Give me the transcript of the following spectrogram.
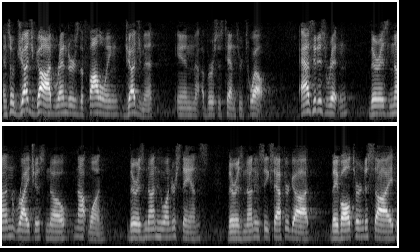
And so, Judge God renders the following judgment in verses 10 through 12. As it is written, there is none righteous, no, not one. There is none who understands. There is none who seeks after God. They've all turned aside.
